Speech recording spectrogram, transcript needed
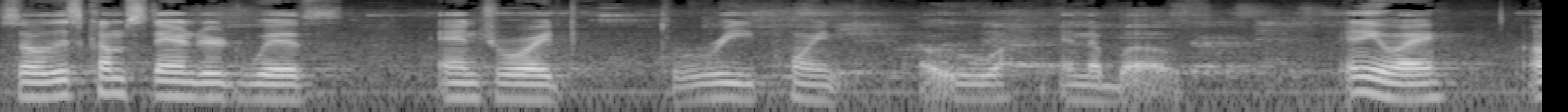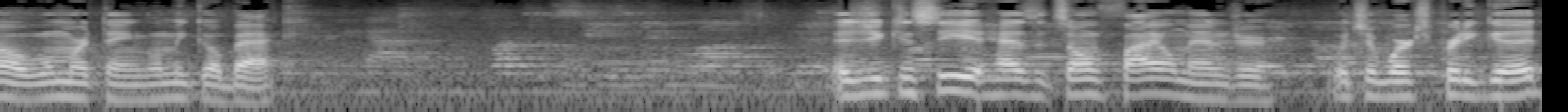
So this comes standard with Android 3.0 and above. Anyway, oh, one more thing. Let me go back. As you can see, it has its own file manager, which it works pretty good.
